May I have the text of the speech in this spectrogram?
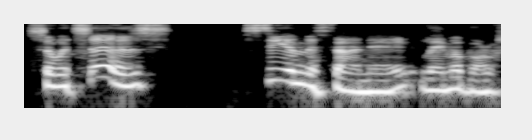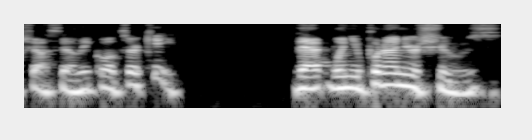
so it says, "Siyam misane lema baruch shaseli kol That when you put on your shoes,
